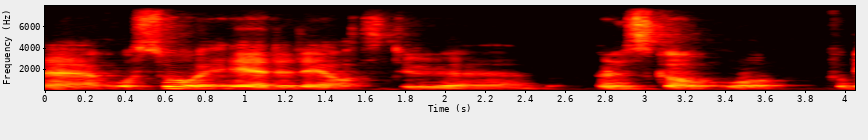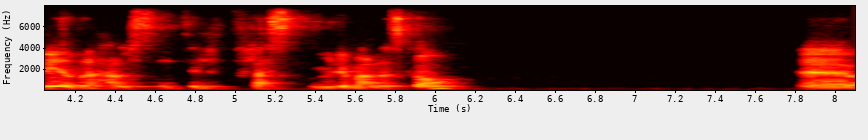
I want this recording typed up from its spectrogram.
Eh, Og så er det det at du eh, ønsker å forbedre helsen til flest mulig mennesker. Eh,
